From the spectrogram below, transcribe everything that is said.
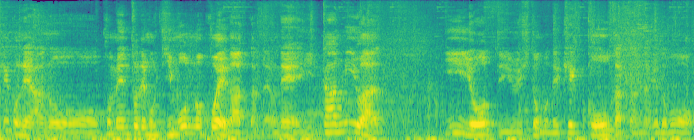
結構ねあのー、コメントでも疑問の声があったんだよね。痛みはいいよっていう人もね結構多かったんだけども。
